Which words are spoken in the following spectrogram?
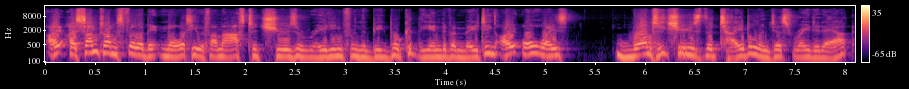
I, I sometimes feel a bit naughty if I'm asked to choose a reading from the big book at the end of a meeting. I always want to choose the table and just read it out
